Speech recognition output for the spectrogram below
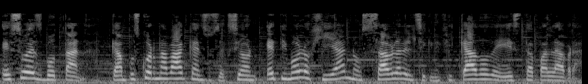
eso es botana. Campus Cuernavaca, en su sección Etimología, nos habla del significado de esta palabra.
